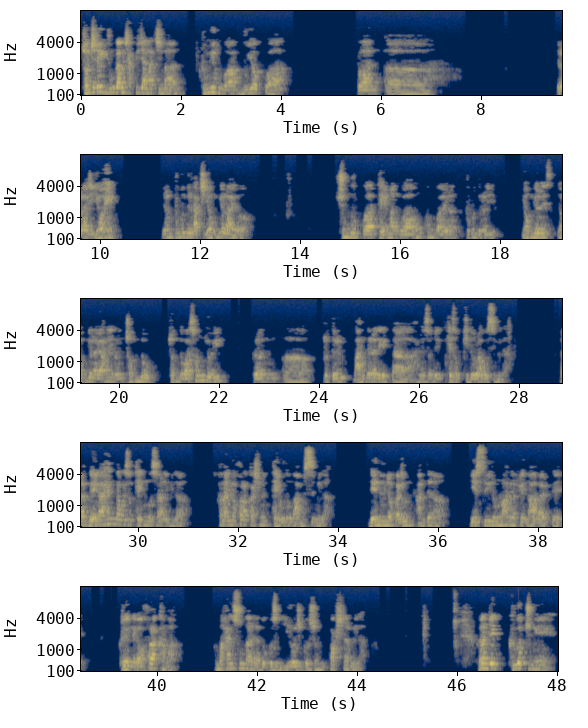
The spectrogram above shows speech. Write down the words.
전체적인 윤곽은 잡히지 않았지만 금융과 무역과 또한 어, 여러 가지 여행 이런 부분들을 같이 연결하여 중국과 대만과 홍콩과 이런 부분들을 연결 연결하여 하나의 그런 전도 전도와 선교의 그런 어, 것들을 만들어야 되겠다 하면서 이제 계속 기도를 하고 있습니다. 그러니까 내가 한다고 해서 되는 것은 아닙니다. 하나님이 허락하시면 대구도 남습니다. 내 능력 가지고는 안 되나? 예수 이름으로 하나님께 나아갈 때, 그래, 내가 허락하마. 그러면 한순간이라도 그것은 이루어질 것은 확신합니다. 그다음 이제 그것 중에,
